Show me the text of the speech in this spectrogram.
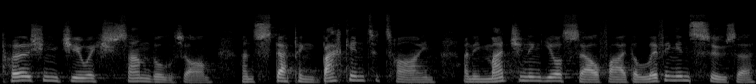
Persian Jewish sandals on and stepping back into time and imagining yourself either living in Susa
